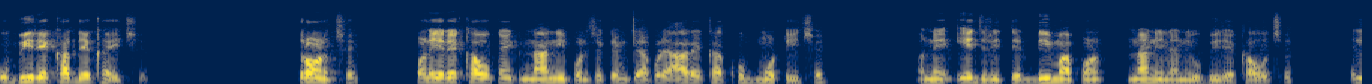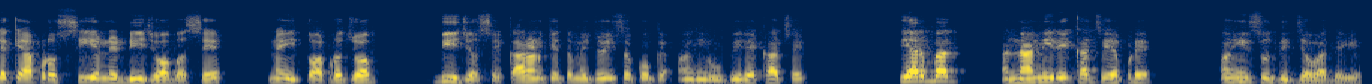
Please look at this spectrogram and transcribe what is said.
ઊભી રેખા દેખાય છે. ત્રણ છે, પણ એ રેખાઓ કંઈક નાની પણ છે, કેમ કે આપણે આ રેખા ખૂબ મોટી છે અને એ જ રીતે ડીમાં પણ નાની નાની ઊભી રેખાઓ છે. એટલે કે આપણો સી અને ડી જવાબ હશે નહીં. તો આપણો જવાબ બી જ હશે. કારણ કે તમે જોઈ શકો કે અહીં ઊભી રેખા છે. ત્યારબાદ નાની રેખા છે આપણે અહીં સુધી જવા દઈએ.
